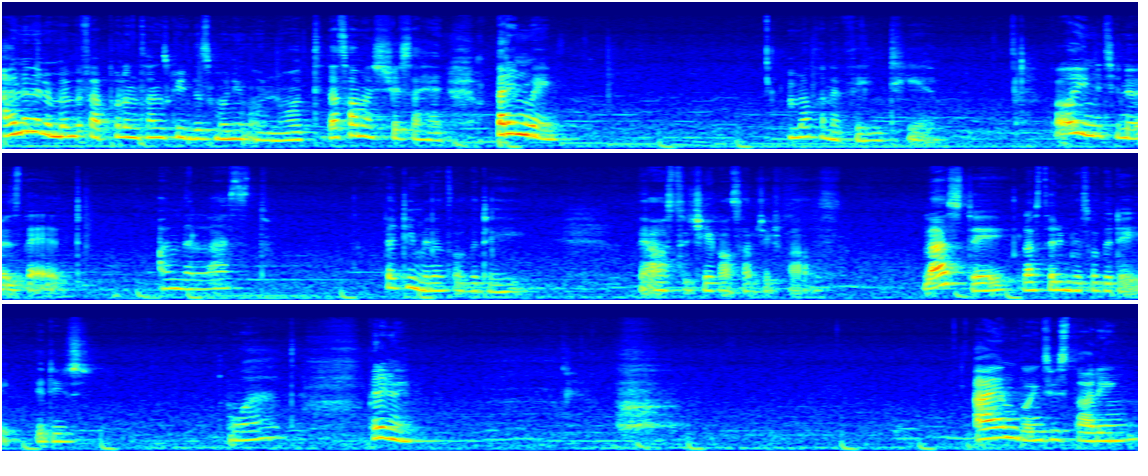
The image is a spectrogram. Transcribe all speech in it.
I don't even remember if I put on sunscreen this morning or not. That's how much stress I had. But anyway, I'm not gonna faint here. But all you need to know is that on the last 30 minutes of the day, they asked to check our subject files. Last day, last 30 minutes of the day, it is what? But anyway, I am going to be starting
